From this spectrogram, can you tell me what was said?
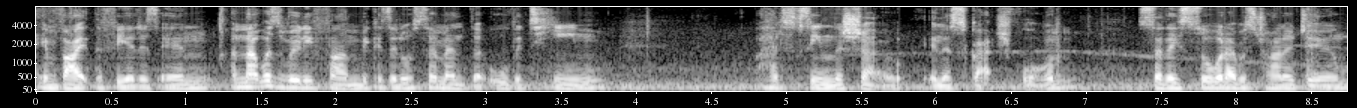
invite the theatres in, and that was really fun because it also meant that all the team. had seen the show in a scratch form, so they saw what I was trying to do.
